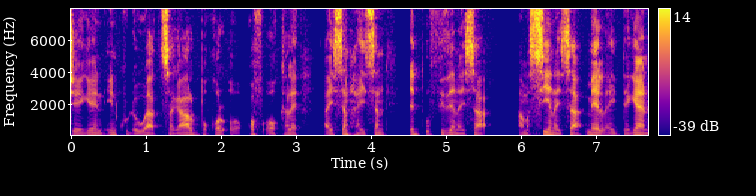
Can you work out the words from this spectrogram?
sheegeen in ku dhowaad sagaal boqol oo qof oo kale aysan haysan cid u fidinaysa ama siinaysa meel ay degaan.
